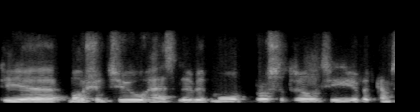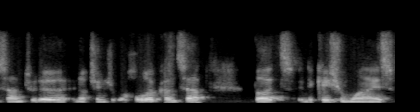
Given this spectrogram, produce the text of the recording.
The uh, Motion 2 has a little bit more versatility if it comes down to the interchangeable holder concept, but indication-wise,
